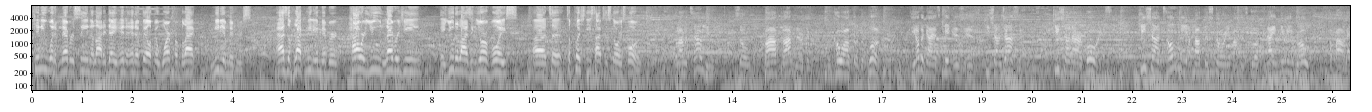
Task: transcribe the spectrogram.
Kenny would have never seen a lot of day in the NFL if it weren't for black media members. As a black media member, how are you leveraging and utilizing your voice uh, to, to push these types of stories forward? Well, I would tell you, so Bob Glauber, the, the co-author of the book, the other guy is, Ke- is, is Keyshawn Johnson. Keyshawn are boys. Keyshawn told me about this story, about this book, and I immediately wrote about it.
